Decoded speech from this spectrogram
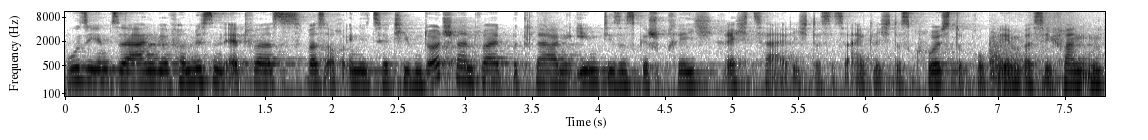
wo sie eben sagen, wir vermissen etwas, was auch Initiativen deutschlandweit beklagen, eben dieses Gespräch rechtzeitig. Das ist eigentlich das größte Problem, was sie fanden.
